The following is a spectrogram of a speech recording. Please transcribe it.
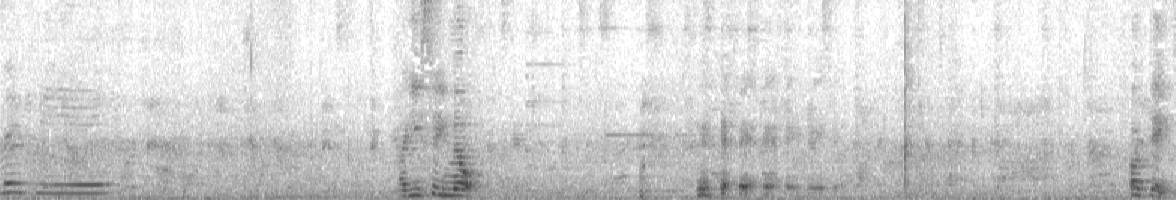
Maybe. How do you say milk? oh, thanks.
